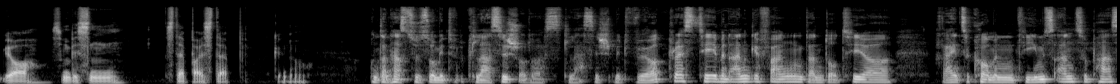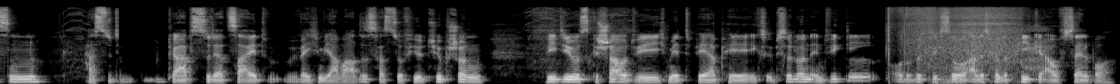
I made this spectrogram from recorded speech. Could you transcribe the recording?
ja, so ein bisschen Step by Step, genau. Und dann hast du so mit klassisch oder was klassisch mit WordPress-Themen angefangen, dann dort hier reinzukommen, Themes anzupassen. Hast du, gab es zu der Zeit, welchem Jahr war das? Hast du auf YouTube schon Videos geschaut, wie ich mit PHP XY entwickle oder wirklich so alles von der Pike auf selber?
